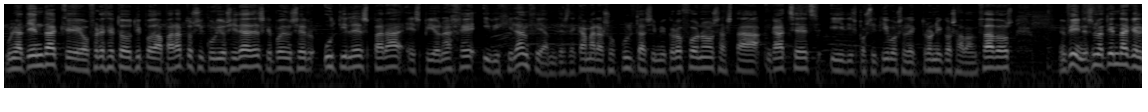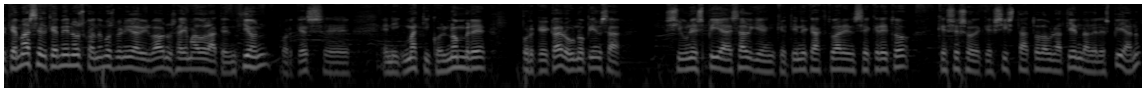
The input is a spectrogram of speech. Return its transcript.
Una tienda que ofrece todo tipo de aparatos y curiosidades que pueden ser útiles para espionaje y vigilancia, desde cámaras ocultas y micrófonos hasta gadgets y dispositivos electrónicos avanzados. En fin, es una tienda que el que más, el que menos, cuando hemos venido a Bilbao nos ha llamado la atención, porque es eh, enigmático el nombre, porque claro, uno piensa, si un espía es alguien que tiene que actuar en secreto, ¿qué es eso de que exista toda una tienda del espía? ¿no?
